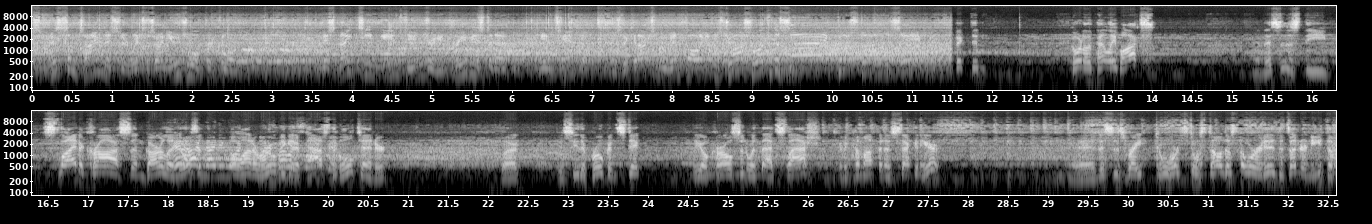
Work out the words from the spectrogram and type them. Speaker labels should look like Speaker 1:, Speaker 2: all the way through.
Speaker 1: who's missed some time this year, which is unusual for Kelowna. Missed 19 games to injury, and previous to that in Tampa, as the Canucks move in, following up is Joshua to the side. Gusto the save.
Speaker 2: Victon going to the penalty box. And this is the slide across, and Garland. There wasn't a lot of room to get it past the goaltender. But you see the broken stick. Leo Carlsson with that slash. Going to come up in a second here. And this is right towards Dostal. Doesn't know where it is. It's underneath him.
